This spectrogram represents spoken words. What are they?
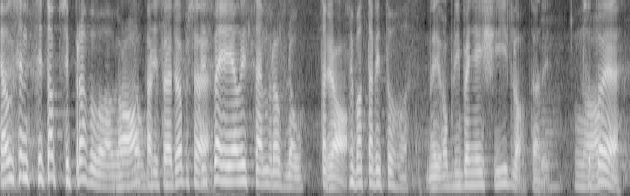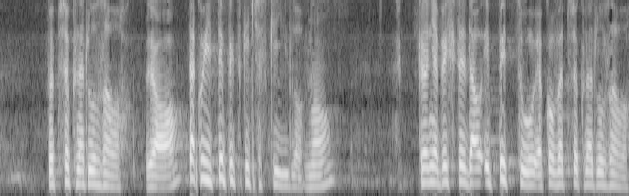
já už jsem si to připravoval. rovnou, tak když to je dobře. Když jsme jeli sem rovnou, tak Jo. třeba tady tohle. Nejoblíbenější jídlo tady. Co No. to je? Vepřok nedlzalo. Jo? Takový typický český jídlo. No. Klidně bych si dal i pizzu, jako vepřok nedlzalo.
